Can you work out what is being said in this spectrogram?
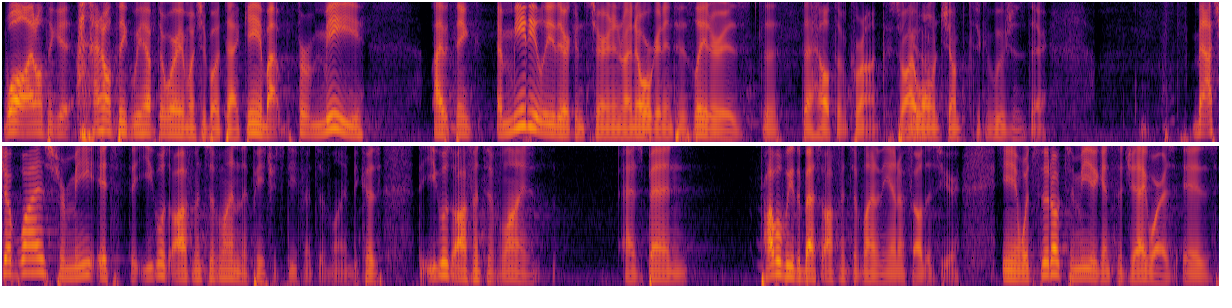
Well, I don't think it. I don't think we have to worry much about that game. But for me, I think immediately their concern, and I know we're getting into this later, is the the health of Gronk. So I won't jump to conclusions there. Matchup wise, for me, it's the Eagles' offensive line and the Patriots' defensive line because the Eagles' offensive line has been probably the best offensive line in the NFL this year. And what stood out to me against the Jaguars is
